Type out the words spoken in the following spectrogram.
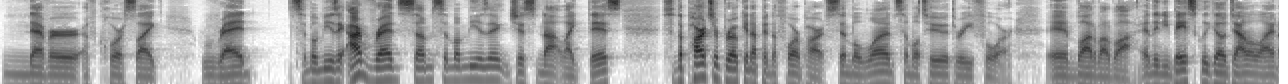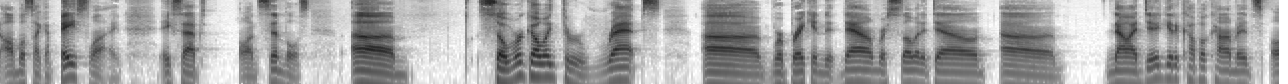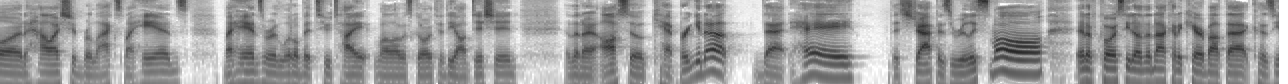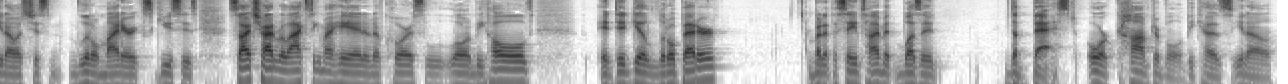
never, of course, like read cymbal music. I've read some cymbal music, just not like this. So the parts are broken up into four parts cymbal one, cymbal two, three, four, and blah, blah, blah. And then you basically go down the line almost like a bass line, except on cymbals. Um, so we're going through reps. Uh, we're breaking it down. We're slowing it down. Um, now I did get a couple comments on how I should relax my hands. My hands were a little bit too tight while I was going through the audition, and then I also kept bringing up that hey, the strap is really small. And of course, you know, they're not going to care about that because, you know, it's just little minor excuses. So I tried relaxing my hand. And of course, lo and behold, it did get a little better. But at the same time, it wasn't the best or comfortable because, you know,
